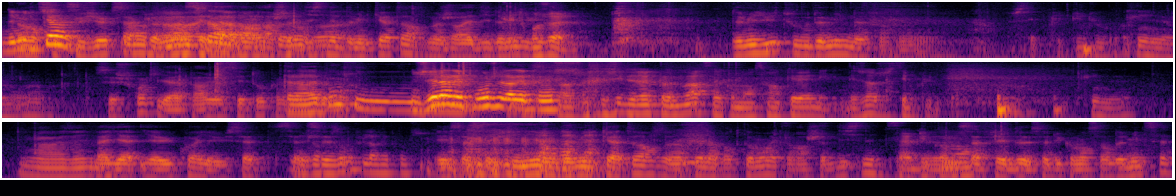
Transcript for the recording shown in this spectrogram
Non, 2015 c'est plus vieux que ça. Ah, Clone ouais, Wars, ça, c'était avant le Clone rachat de Wars, Disney ouais. de 2014. Moi, j'aurais dit Trop 2008. jeune. 2008 ou 2009. hein. Du tout. Euh, Je crois qu'il est apparu assez tôt. quand T'as la réponse ou J'ai la réponse, j'ai la réponse. Non, je réfléchis déjà Clone Wars, ça a commencé en quelle année? Déjà, je sais plus. Ouais, vas-y. Bah, il y, a- il y a eu quoi? Il y a eu 7, Je retrouve saisons? plus la réponse. Et ça s'est fini en 2014, un peu n'importe comment, avec le rachat de Disney. Ça a dû Donc, euh, comment ça, fait de- ça a dû commencer en 2007.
